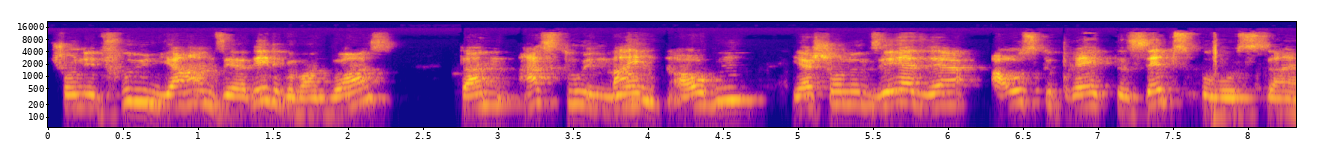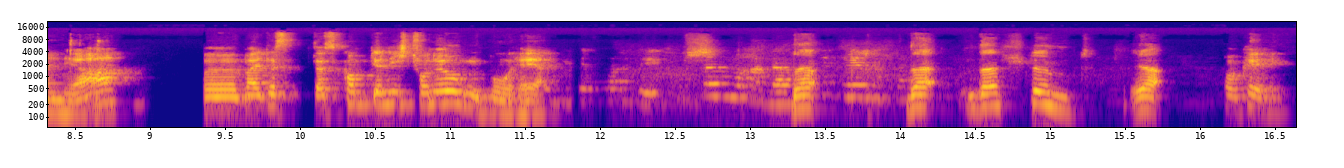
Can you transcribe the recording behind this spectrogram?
schon in frühen Jahren sehr redegewandt warst, dann hast du in meinen Augen ja schon ein sehr, sehr ausgeprägtes Selbstbewusstsein, ja, äh, weil das, das kommt ja nicht von irgendwo her. Ja, da, das stimmt, ja. Okay.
